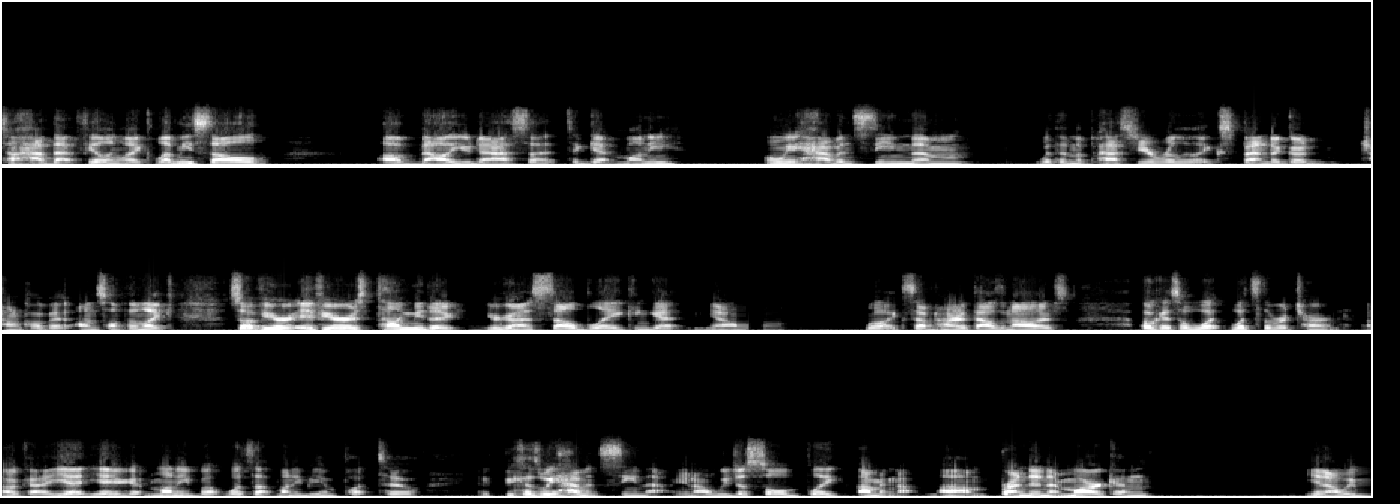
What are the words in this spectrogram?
to have that feeling like let me sell a valued asset to get money when we haven't seen them within the past year really like spend a good chunk of it on something like so if you're if you're telling me that you're going to sell Blake and get you know well, like seven hundred thousand dollars. okay, so what what's the return? Okay, yeah, yeah, you're getting money, but what's that money being put to? Because we haven't seen that. You know, we just sold Blake. I mean, um, Brenden and Mark, and you know, we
